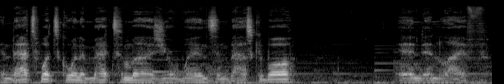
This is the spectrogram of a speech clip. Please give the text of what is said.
And that's what's going to maximize your wins in basketball and in life.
